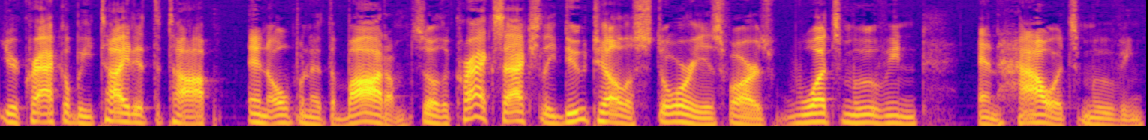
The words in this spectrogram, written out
Your crack will be tight at the top and open at the bottom. So the cracks actually do tell a story as far as what's moving and how it's moving.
